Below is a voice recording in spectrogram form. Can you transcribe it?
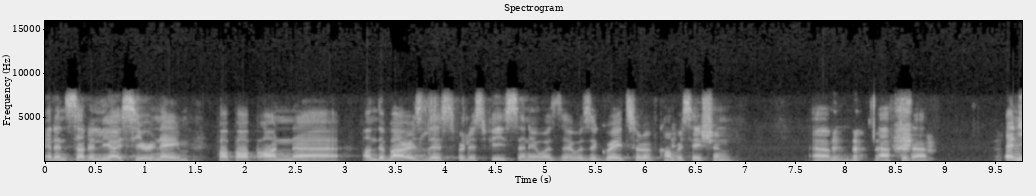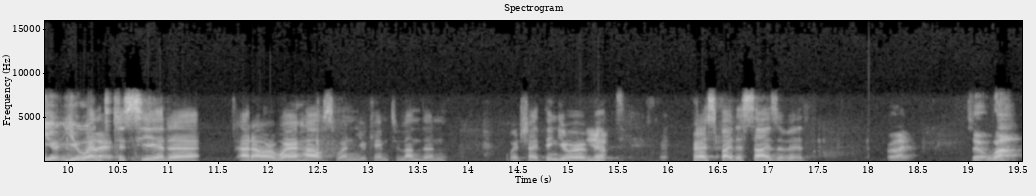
and then suddenly I see your name pop up on uh, on the buyers list for this piece, and it was it was a great sort of conversation um, after that. And you you went right. to see it uh, at our warehouse when you came to London, which I think you were a yep. bit impressed by the size of it. Right. So well,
